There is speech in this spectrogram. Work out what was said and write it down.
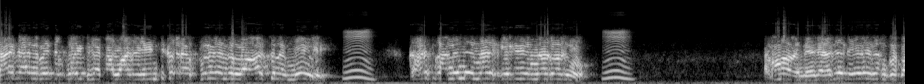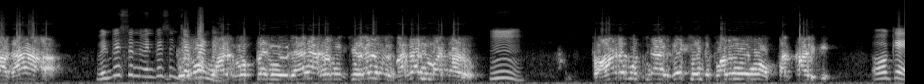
రాజధానులు పెట్టి పోయింది కదా వాళ్ళ ఇంటికాడ పులిగందుల ఆస్తులు అమ్మి ఉమ్, కడుపు అన్నీ ఉన్నారు గెలిచి ఉన్నారు ఉమ్. అమ్మా నేను అదే నేనే అనుకుంటాగా వినిపిస్తుంది వినిపిస్తుంది చెప్పండి. వాళ్ళు ముప్పై అరవై ఇచ్చిన బదాన్ని మాట్లాడు. తోడ పుట్టినాడికి చెంటి పొలం ఏమో పక్కాడికి. ఓకే.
